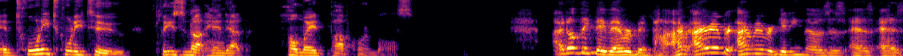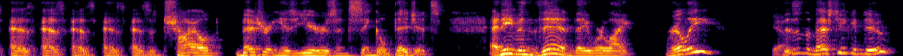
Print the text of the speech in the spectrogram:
in 2022, please do not hand out homemade popcorn balls. I don't think they've ever been. I, I, remember. I remember getting those as as as as as as as as a child, measuring his years in single digits, and even then they were like, "Really? Yeah. This is the best you can do."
